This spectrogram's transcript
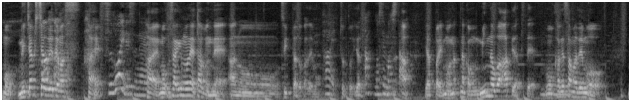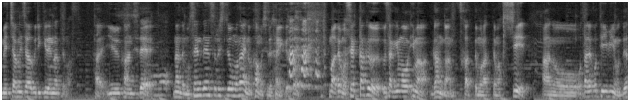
もうめちゃくちゃ売れてますはい。すごいですね。はい。もううさぎもね多分ねあのー、ツイッターとかでもはい。ちょっとやっあ載せました。あやっぱりもうななんかもうみんなわーってやっててもうおかげさまでもうめちゃめちゃ売り切れになってます。はい。いう感じでおなんでもう宣伝する必要もないのかもしれないけど まあでもせっかくうさぎも今ガンガン使ってもらってますしあのーおたれこ TV も出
